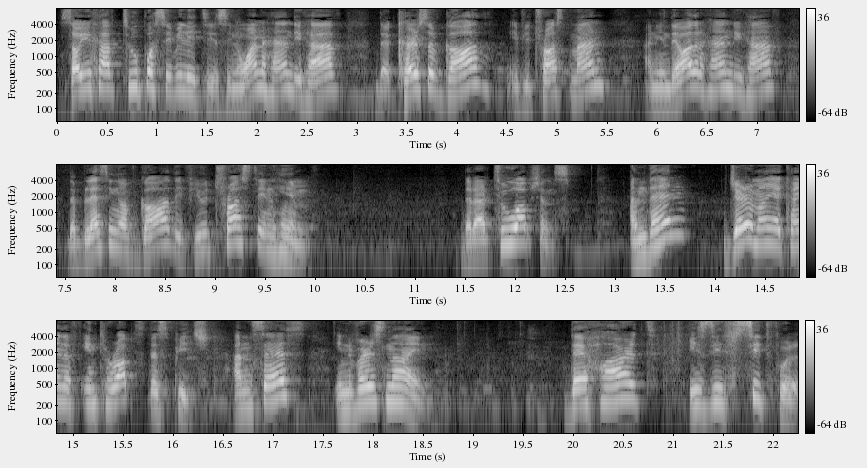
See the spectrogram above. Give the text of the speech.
So you have two possibilities. In one hand, you have the curse of God if you trust man, And in the other hand, you have the blessing of God if you trust in Him. There are two options. And then Jeremiah kind of interrupts the speech and says in verse 9 The heart is deceitful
